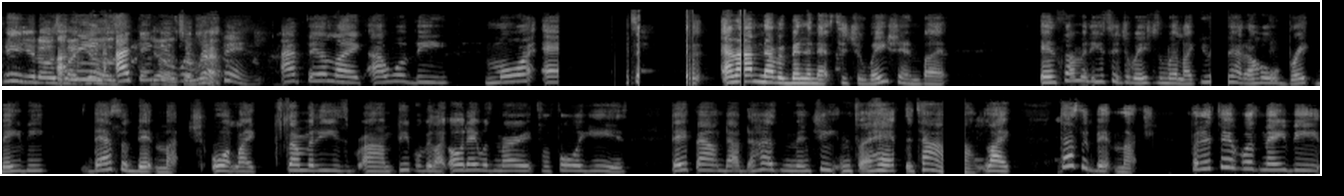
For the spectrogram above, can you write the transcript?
mean, you know, it's I like, mean, yo, it's, I think yo, it would depend. I feel like I would be more at, and I've never been in that situation, but in some of these situations where like you had a whole break baby, that's a bit much. Or like some of these um, people be like, oh, they was married for four years. They found out the husband been cheating for half the time. Like that's a bit much. But if it was maybe,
